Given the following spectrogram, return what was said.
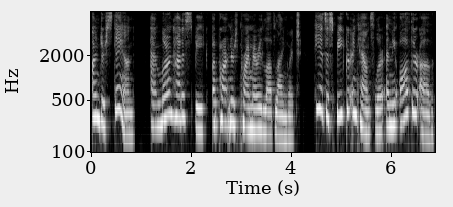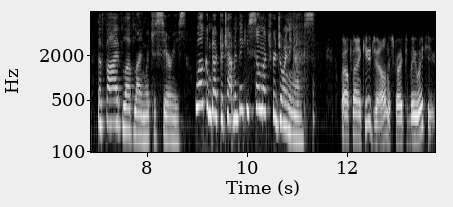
understand, and learn how to speak a partner's primary love language. He is a speaker and counselor and the author of the Five Love Languages series. Welcome, Dr. Chapman. Thank you so much for joining us. Well, thank you, Joan. It's great to be with you.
